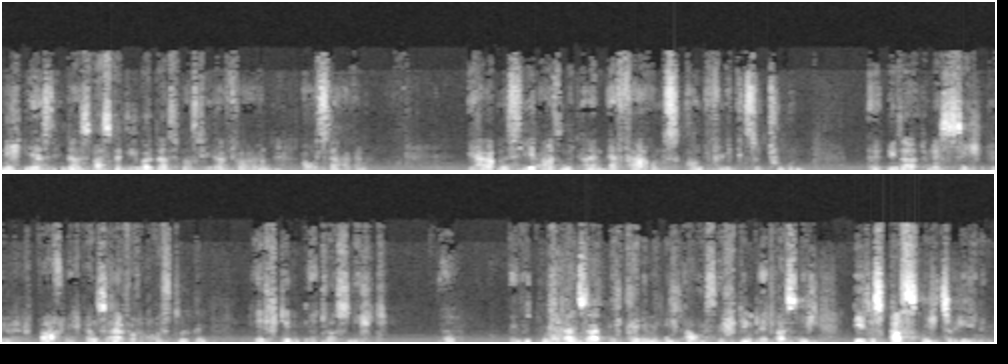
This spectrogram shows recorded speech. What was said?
nicht erst in das, was wir über das, was wir erfahren, aussagen. Wir haben es hier also mit einem Erfahrungskonflikt zu tun. Äh, dieser lässt sich äh, sprachlich ganz einfach ausdrücken. Es stimmt etwas nicht. Wenn Wittgenstein sagt, ich kenne mich nicht aus, es stimmt etwas nicht, dieses passt nicht zu jenem.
